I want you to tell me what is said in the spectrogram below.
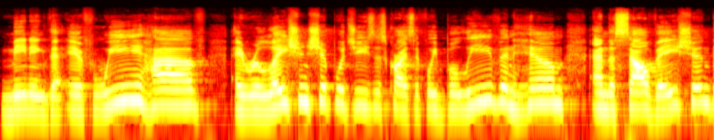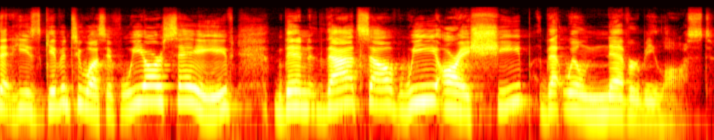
Meaning that if we have a relationship with Jesus Christ, if we believe in him and the salvation that he's given to us, if we are saved, then that sal- we are a sheep that will never be lost.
